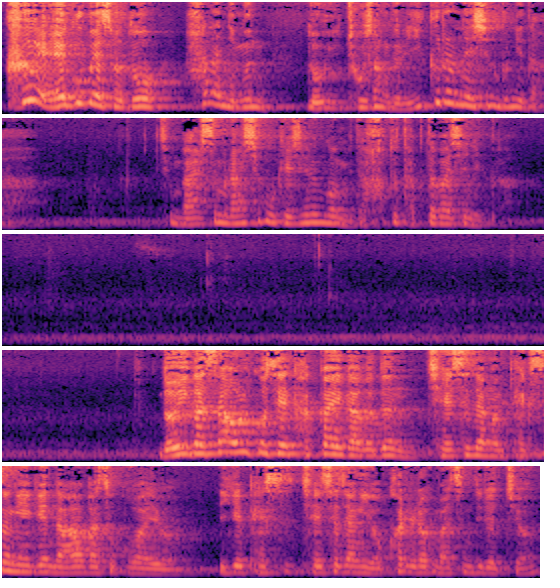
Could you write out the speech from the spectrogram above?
그 애굽에서도 하나님은 너희 조상들을 이끌어내신 분이다. 지금 말씀을 하시고 계시는 겁니다. 하도 답답하시니까. 너희가 싸울 곳에 가까이 가거든 제사장은 백성에게 나아가서 구하여 이게 제사장의 역할이라고 말씀드렸죠.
